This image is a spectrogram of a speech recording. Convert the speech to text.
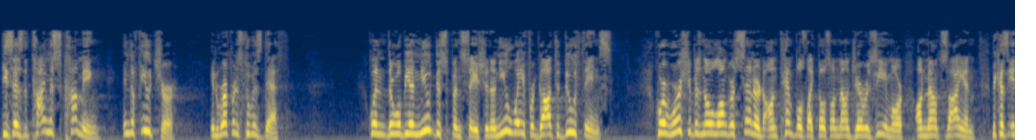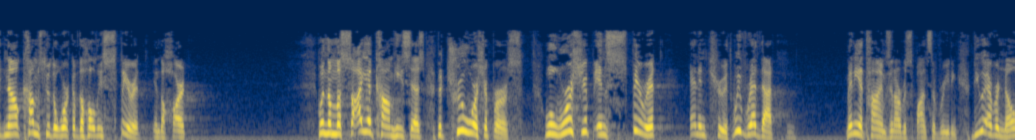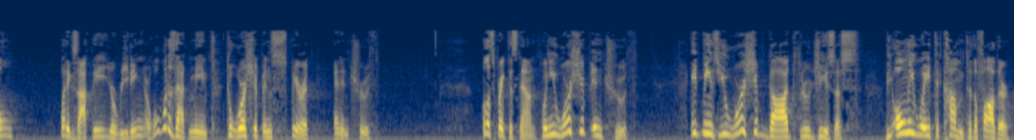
He says, The time is coming in the future, in reference to his death, when there will be a new dispensation, a new way for God to do things, where worship is no longer centered on temples like those on Mount Gerizim or on Mount Zion, because it now comes through the work of the Holy Spirit in the heart. When the Messiah come, he says, the true worshipers will worship in spirit and in truth. We've read that many a times in our responsive reading. Do you ever know what exactly you're reading? Or what does that mean to worship in spirit and in truth? Well, let's break this down. When you worship in truth, it means you worship God through Jesus, the only way to come to the Father.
